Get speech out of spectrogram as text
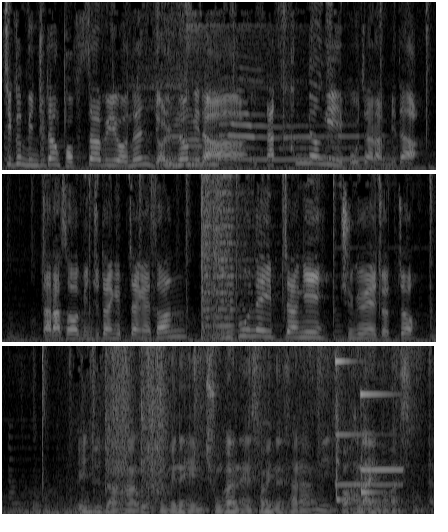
지금 민주당 법사위원은 10명이라 딱 한 명이 모자랍니다. 따라서 민주당 입장에선 이분의 입장이 중요해졌죠. 민주당하고 국민의힘 중간에 서 있는 사람이 저 하나인 것 같습니다.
